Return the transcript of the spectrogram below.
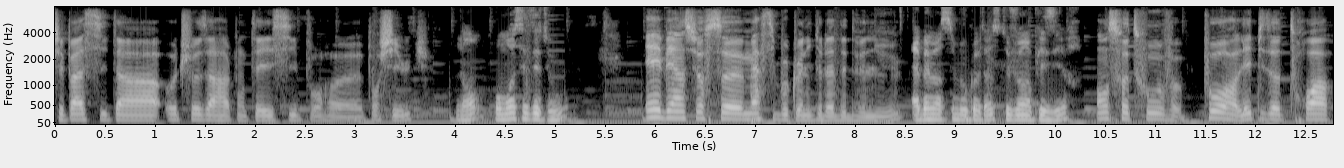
je sais pas si t'as autre chose à raconter ici pour, euh, pour She-Hulk. Non, pour moi c'était tout. Et bien sur ce, merci beaucoup Nicolas d'être venu. Eh ben merci beaucoup à toi, c'est toujours un plaisir. On se retrouve pour l'épisode 3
